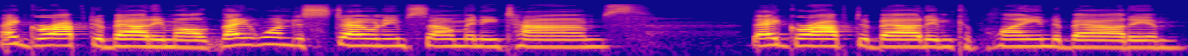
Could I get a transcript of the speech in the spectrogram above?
They griped about him all. They wanted to stone him so many times. They griped about him, complained about him.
